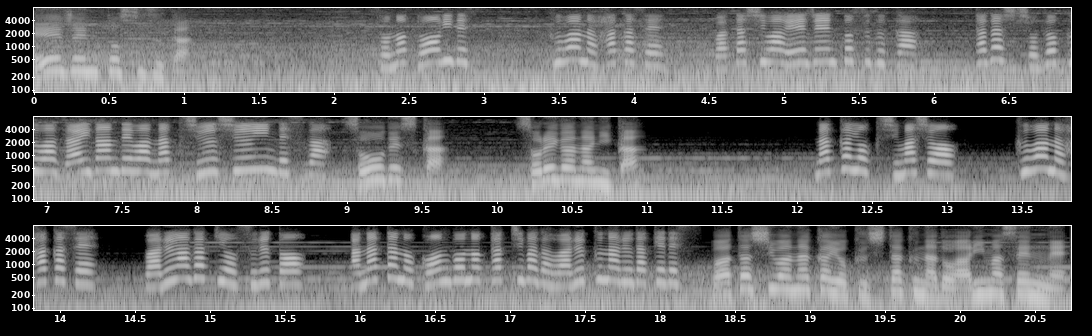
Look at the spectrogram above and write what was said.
エージェント鈴鹿。その通りです。桑名博士、私はエージェント鈴鹿。ただし所属は財団ではなく収集員ですが、そうですか。それが何か？仲良くしましょう。桑名博士、悪あがきをすると、あなたの今後の立場が悪くなるだけです。私は仲良くしたくなどありませんね。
